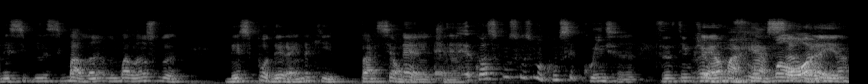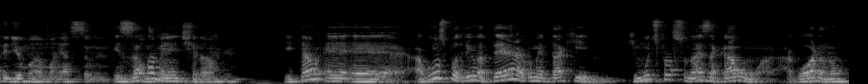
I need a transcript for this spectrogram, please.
nesse, nesse balan no balanço do, desse poder, ainda que parcialmente. É, né? é, é quase como se fosse uma consequência, né? Tanto tempo de É, uma reação Uma hora aí, ele né? teria uma, uma reação. né? Exatamente, não. Uhum. Então, é, é, alguns poderiam até argumentar que, que muitos profissionais acabam agora não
